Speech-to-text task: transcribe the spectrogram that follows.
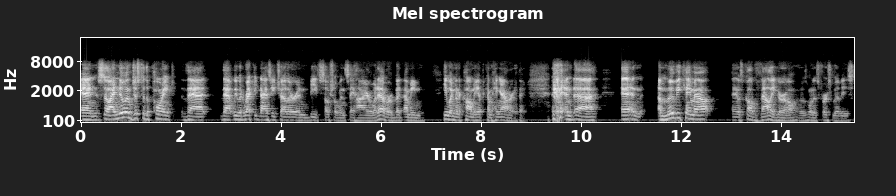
and so I knew him just to the point that that we would recognize each other and be social and say hi or whatever. But I mean, he wasn't going to call me up to come hang out or anything. and uh, and a movie came out, and it was called Valley Girl. It was one of his first movies.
